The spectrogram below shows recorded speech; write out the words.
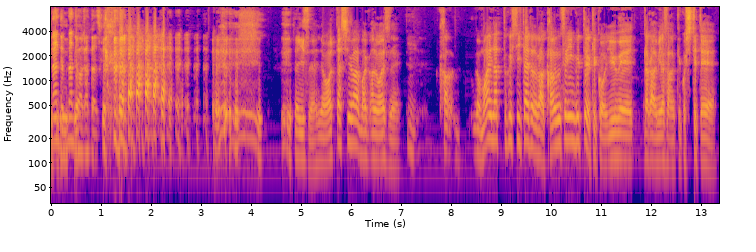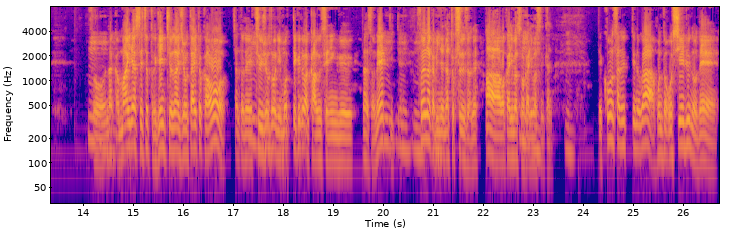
なんで、なんで分かったんですか？いいですね。でも私は、まあ、あの、あれですね、うん。か前納得していただいたのが、カウンセリングっていうのは結構有名だから皆さん結構知ってて、そう、なんかマイナスでちょっと元気のない状態とかを、ちゃんとね、うん通常通りに持っていくのがカウンセリングなんですよね、って言って。それなんかみんな納得するんですよね。ああ、わかります、わかります、うんみたいな。うんで、コンサルっていうのが、本当教えるので、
